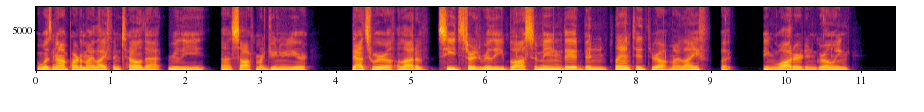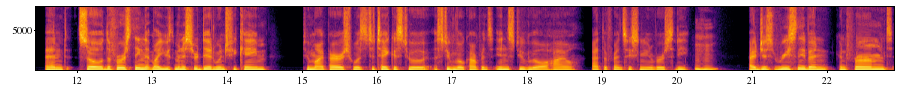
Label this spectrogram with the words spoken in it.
was not part of my life until that really uh, sophomore, junior year, that's where a lot of seeds started really blossoming. They had been planted throughout my life, but being watered and growing. And so the first thing that my youth minister did when she came to my parish was to take us to a, a Steubenville conference in Steubenville, Ohio at the Franciscan University. hmm I had just recently been confirmed,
